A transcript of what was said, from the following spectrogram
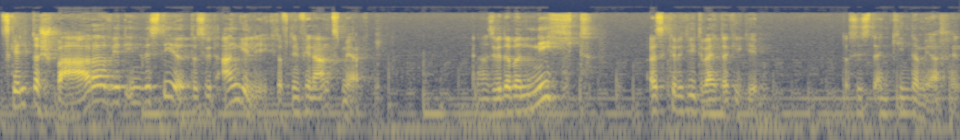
Das Geld der Sparer wird investiert, das wird angelegt auf den Finanzmärkten. Es wird aber nicht als Kredit weitergegeben. Das ist ein Kindermärchen,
